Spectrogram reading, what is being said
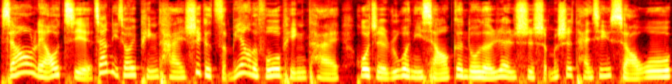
想要了解家庭教育平台是一个怎么样的服务平台，或者如果你想要更多的认识什么是谈心小屋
